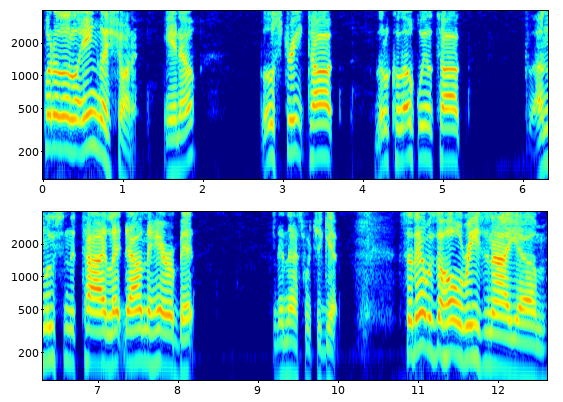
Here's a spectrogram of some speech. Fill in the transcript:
put a little English on it, you know? A little street talk, a little colloquial talk, unloosen the tie, let down the hair a bit, then that's what you get. So that was the whole reason I um,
